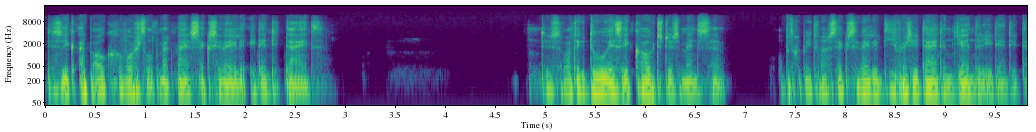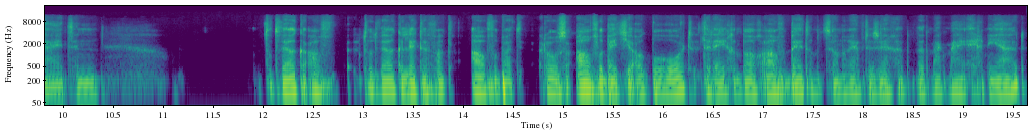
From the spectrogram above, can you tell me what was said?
Dus ik heb ook geworsteld met mijn seksuele identiteit. Dus wat ik doe is, ik coach dus mensen op het gebied van seksuele diversiteit en genderidentiteit. En tot welke, af, tot welke letter van het alfabet, roze alfabet je ook behoort, de regenboogalfabet om het zo maar even te zeggen, dat maakt mij echt niet uit.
